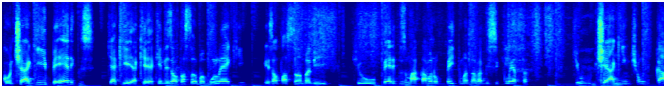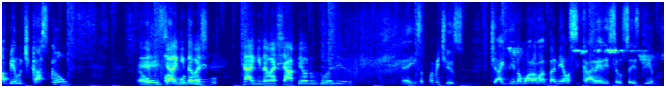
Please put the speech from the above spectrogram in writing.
Com Tiaguinho e Péricles, que é aqui, aquele, aquele Exalta Samba moleque, Exalta Samba ali, que o Péricles matava no peito e mandava bicicleta, que o Tiaguinho tinha um cabelo de cascão. É, o Thiaguinho famoso- dava- Thiaguinho dava chapéu no goleiro. É exatamente isso. Tiaguinho namorava Daniela Cicarelli e seus seis dedos.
